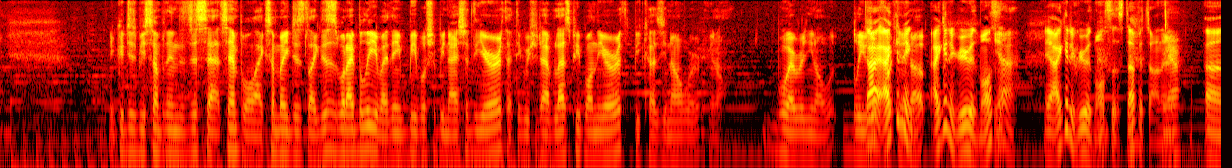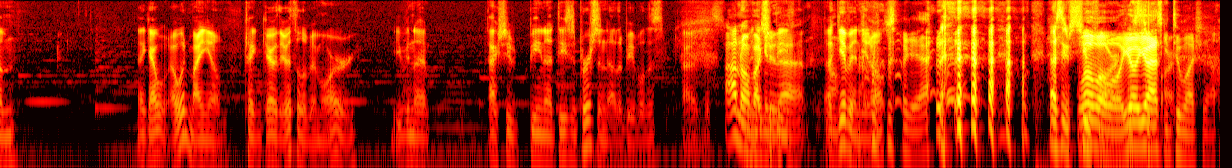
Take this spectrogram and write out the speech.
It could just be something that's just that simple. Like somebody just like this is what I believe. I think people should be nicer to the earth. I think we should have less people on the earth because you know we're you know whoever you know believes I, I can it ag-. I can agree with most. Yeah. Of, yeah, I could agree with most of the stuff that's on there. Um, like I wouldn't mind you know taking care of the earth a little bit more, or even uh, actually being a decent person to other people. This uh, I don't know mean, if I can do be that. A No. given, you know. yeah. that seems too whoa, whoa, far. whoa! You're, you're too asking far. too much now.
